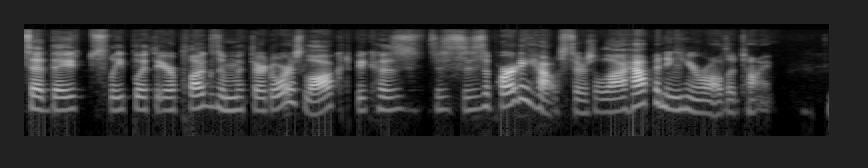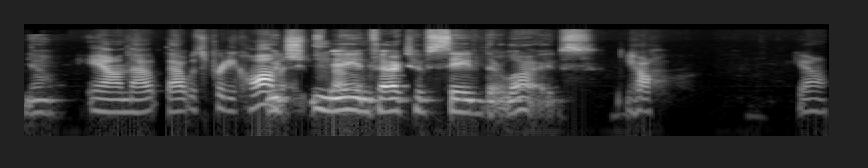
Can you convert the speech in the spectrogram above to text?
said they sleep with earplugs and with their doors locked because this is a party house. There's a lot happening here all the time, Yeah. and that that was pretty common. Which may, in fact, have saved their lives. yeah, yeah,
